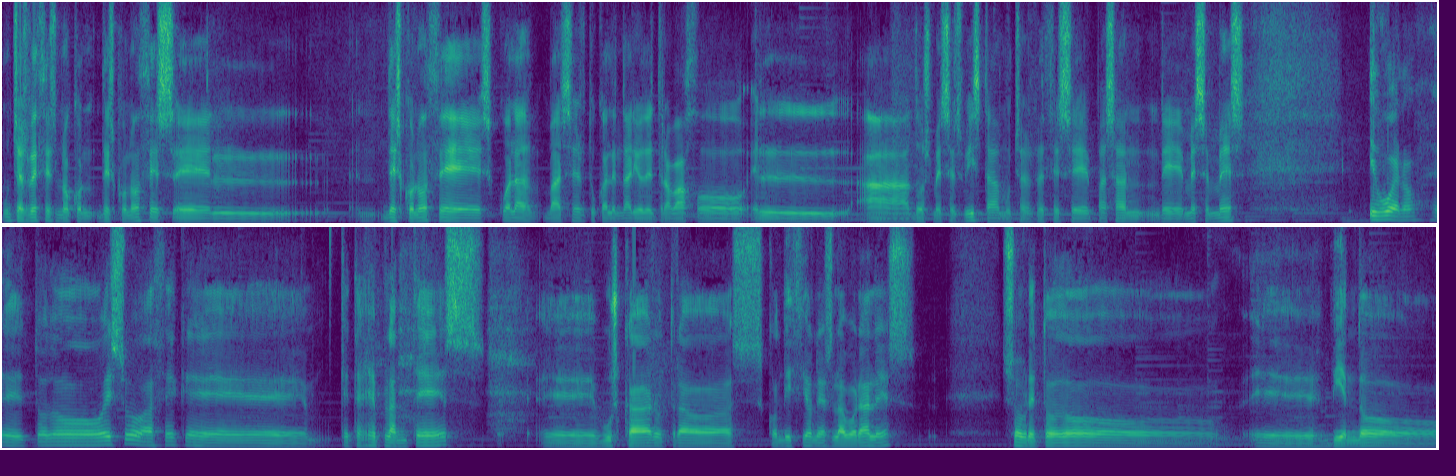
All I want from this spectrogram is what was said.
muchas veces no desconoces el, desconoces cuál va a ser tu calendario de trabajo a dos meses vista, muchas veces se pasan de mes en mes. Y bueno, eh, todo eso hace que, que te replantees eh, buscar otras condiciones laborales, sobre todo eh, viendo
